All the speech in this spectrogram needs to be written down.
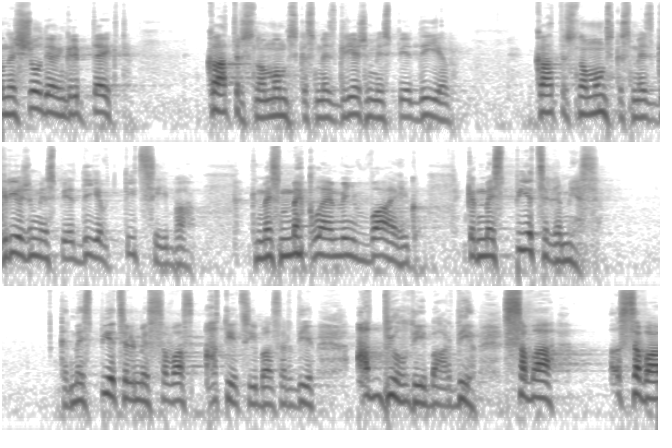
Un es šodien gribu teikt, Katrs no mums, kas mēs griežamies pie Dieva, katrs no mums, kas mēs griežamies pie Dieva ticībā, kad mēs meklējam Viņu vaigu, kad mēs pieceļamies, kad mēs pieceļamies savā attiecībās ar Dievu, atbildībā ar Dievu, savā, savā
